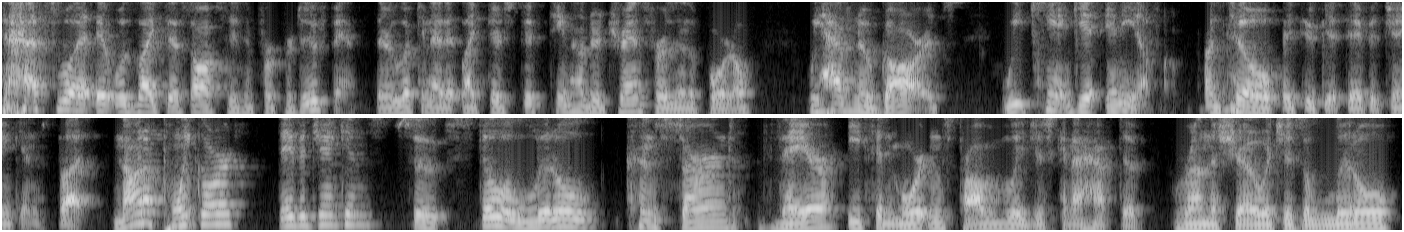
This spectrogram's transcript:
That's what it was like this offseason for Purdue fans. They're looking at it like there's 1,500 transfers in the portal. We have no guards. We can't get any of them until they do get David Jenkins, but not a point guard, David Jenkins. So still a little concerned there. Ethan Morton's probably just going to have to run the show, which is a little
